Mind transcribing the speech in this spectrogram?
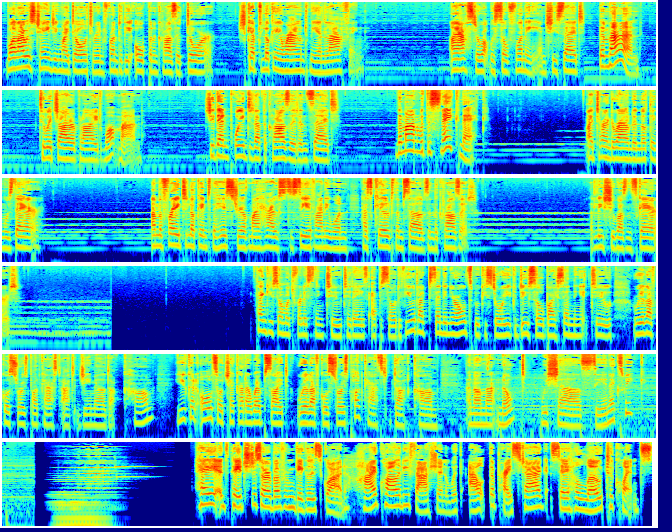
While I was changing my daughter in front of the open closet door, she kept looking around me and laughing. I asked her what was so funny, and she said, The man! To which I replied, What man? She then pointed at the closet and said, The man with the snake neck. I turned around and nothing was there. I'm afraid to look into the history of my house to see if anyone has killed themselves in the closet. At least she wasn't scared. Thank you so much for listening to today's episode. If you would like to send in your own spooky story, you can do so by sending it to real life ghost stories podcast at gmail.com. You can also check out our website, real life ghost stories podcast.com. And on that note, we shall see you next week. Hey, it's Paige DeSorbo from Giggly Squad. High quality fashion without the price tag? Say hello to Quince.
